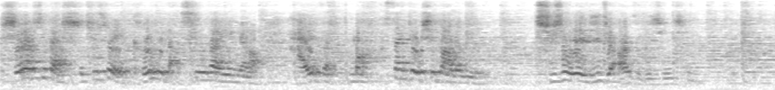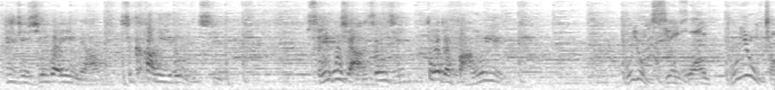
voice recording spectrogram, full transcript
十二岁到十七岁可以打新冠疫苗了，孩子马上就去报了名。其实我也理解儿子的心情，毕竟新冠疫苗是抗疫的武器，谁不想升级多点防御？不用心慌，不用着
